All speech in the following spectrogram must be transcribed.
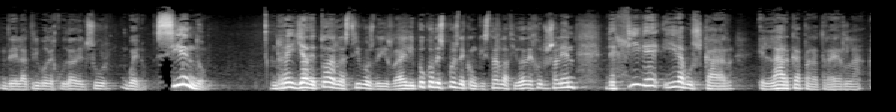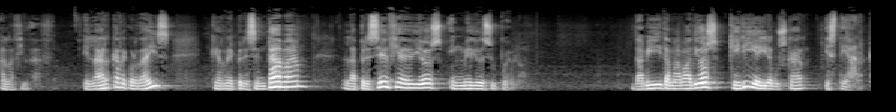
de la tribu de Judá del sur. Bueno, siendo rey ya de todas las tribus de Israel y poco después de conquistar la ciudad de Jerusalén, decide ir a buscar el arca para traerla a la ciudad. El arca, recordáis, que representaba la presencia de Dios en medio de su pueblo. David amaba a Dios, quería ir a buscar este arca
